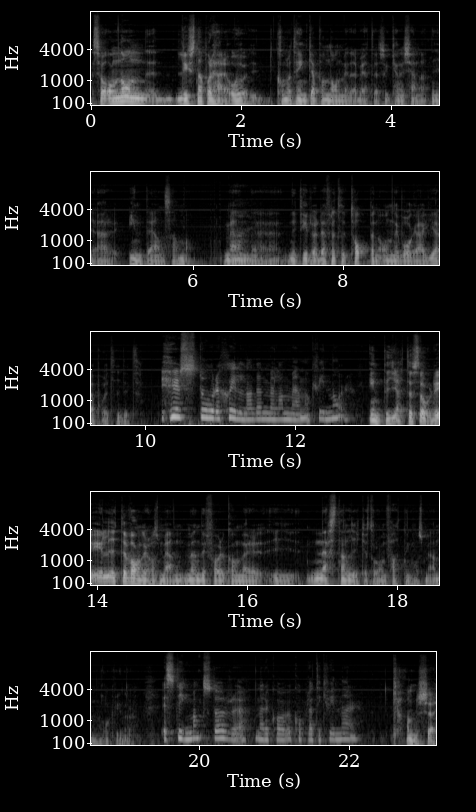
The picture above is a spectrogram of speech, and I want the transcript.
Så om någon lyssnar på det här och kommer att tänka på någon medarbetare så kan ni känna att ni är inte ensamma. Men mm. ni tillhör definitivt toppen om ni vågar agera på det tidigt. Hur stor är skillnaden mellan män och kvinnor? Inte jättestor. Det är lite vanligare hos män, men det förekommer i nästan lika stor omfattning hos män och kvinnor. Är stigmat större när det är kopplat till kvinnor? Kanske.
